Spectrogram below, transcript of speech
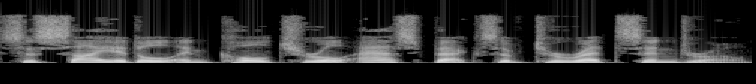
Societal and cultural aspects of Tourette syndrome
